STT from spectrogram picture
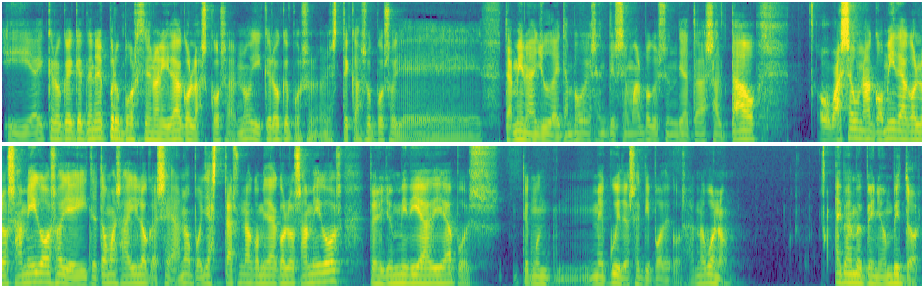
y ahí creo que hay que tener proporcionalidad con las cosas, ¿no? Y creo que pues en este caso, pues oye, también ayuda y tampoco hay que sentirse mal porque si un día te has saltado o vas a una comida con los amigos, oye, y te tomas ahí lo que sea, ¿no? Pues ya estás una comida con los amigos, pero yo en mi día a día, pues tengo me cuido ese tipo de cosas, ¿no? Bueno, ahí va mi opinión, Víctor.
